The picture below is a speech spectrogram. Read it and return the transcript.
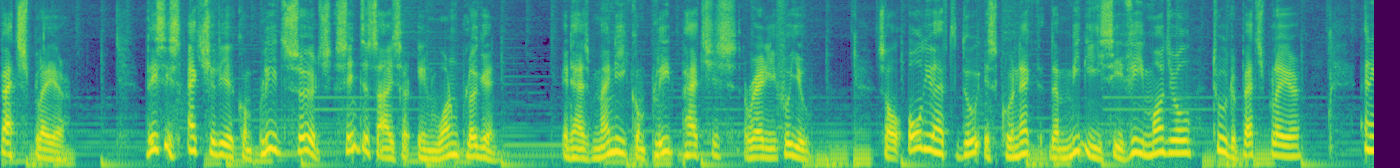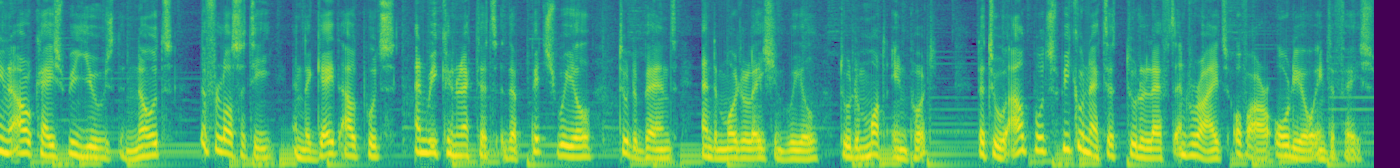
patch player. This is actually a complete Surge synthesizer in one plugin. It has many complete patches ready for you. So all you have to do is connect the MIDI CV module to the patch player and in our case we use the notes, the velocity and the gate outputs and we connected the pitch wheel to the bend and the modulation wheel to the mod input. The two outputs we connected to the left and right of our audio interface.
